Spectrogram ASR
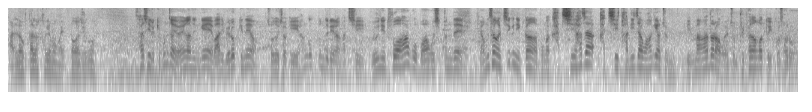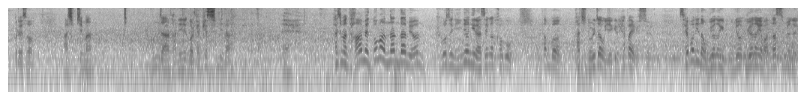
알록달록하게 뭔가 예뻐가지고. 사실 이렇게 혼자 여행하는 게 많이 외롭긴 해요. 저도 저기 한국 분들이랑 같이 우연히 투어하고 뭐 하고 싶은데 영상을 찍으니까 뭔가 같이 하자 같이 다니자고 하기가 좀 민망하더라고요. 좀 불편한 것도 있고 서로. 그래서 아쉽지만 혼자 다니는 걸 택했습니다. 에휴. 하지만 다음에 또 만난다면 그것은 인연이라 생각하고 한번 같이 놀자고 얘기를 해봐야겠어요. 세 번이나 우연하게 우연, 우연하게 만났으면은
